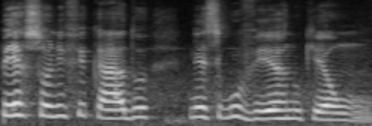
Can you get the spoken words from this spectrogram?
personificado nesse governo que é um,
